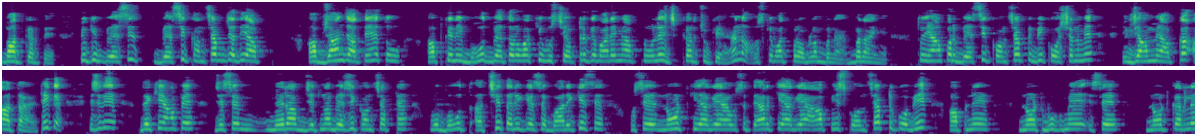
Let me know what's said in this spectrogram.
बात करते हैं। क्योंकि बेसिक बेसिक कॉन्सेप्ट यदि आप आप जान जाते हैं तो आपके लिए बहुत बेहतर होगा कि उस चैप्टर के बारे में आप नॉलेज कर चुके हैं ना? उसके बाद प्रॉब्लम बनाए बनाएँगे। तो यहाँ पर बेसिक कॉन्सेप्ट भी क्वेश्चन में एग्ज़ाम में आपका आता है, ठीक है? इसलिए देखिए यहाँ पे जैसे मेरा जितना बेसिक कॉन्सेप्ट है, वो बहुत अच्छी तरीके से, बारीकी से उसे नोट किया गया है, उसे तैयार किया गया आप इस कॉन्सेप्ट को भी अपने नोटबुक में इसे नोट कर ले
